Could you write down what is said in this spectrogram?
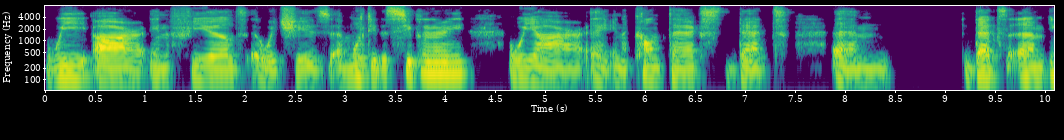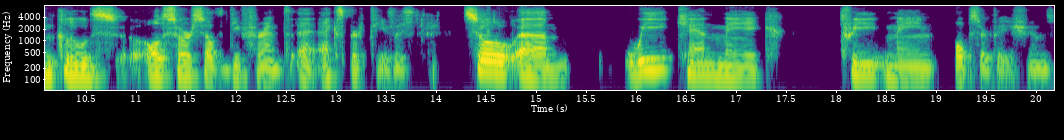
we are in a field which is uh, multidisciplinary. We are uh, in a context that um, that um, includes all sorts of different uh, expertises. So um, we can make three main observations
